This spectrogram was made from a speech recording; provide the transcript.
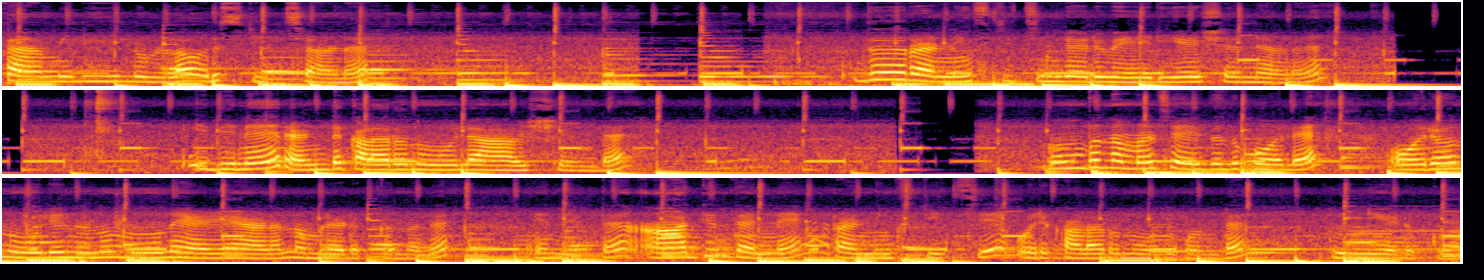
ഫാമിലിയിലുള്ള ഒരു സ്റ്റിച്ചാണ് ഇത് റണ്ണിങ് സ്റ്റിച്ചിന്റെ ഒരു വേരിയേഷനാണ് ഇതിന് രണ്ട് കളർ നൂൽ ആവശ്യമുണ്ട്. മുമ്പ് നമ്മൾ ചെയ്തതുപോലെ ഓരോ നൂലിൽ നിന്നും മൂന്ന് ഇഴയാണ് നമ്മൾ എടുക്കുന്നത്. എന്നിട്ട് ആദ്യം തന്നെ റണ്ണിങ് സ്റ്റിച്ച് ഒരു കളർ നൂൽ കൊണ്ട് തുന്നിയെടുക്കുക.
